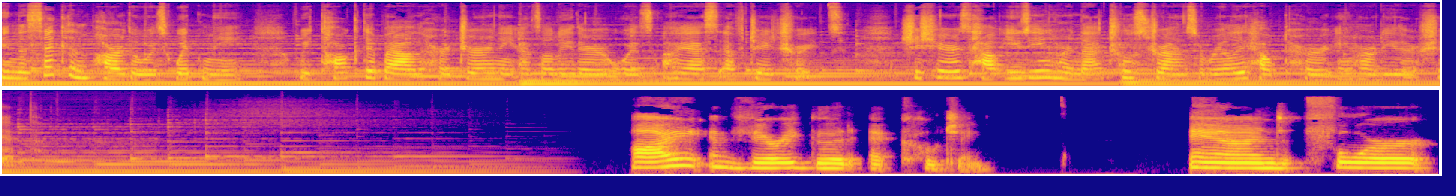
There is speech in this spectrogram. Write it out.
In the second part with Whitney, we talked about her journey as a leader with ISFJ traits. She shares how using her natural strengths really helped her in her leadership. I am very good at coaching. And for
